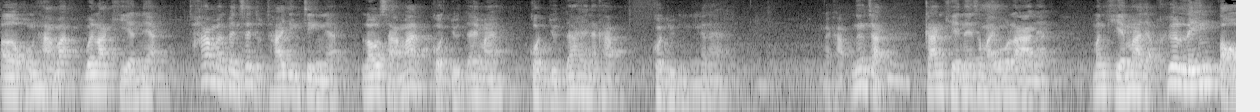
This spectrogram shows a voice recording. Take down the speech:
เออผมถามว่าเวลาเขียนเนี่ย ถ้ามันเป็นเส้นสุดท้ายจริง ๆ เนี่ย เราสามารถกดหยุดได้ไหมกดหยุดได้นะครับ กดหยุดอย่างนี้ก็ได้นะครับ เนื่องจากการเขียนในสมัยโบราณเนี่ย มันเขียนมาจากเพื่อลิงก์ต่อ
